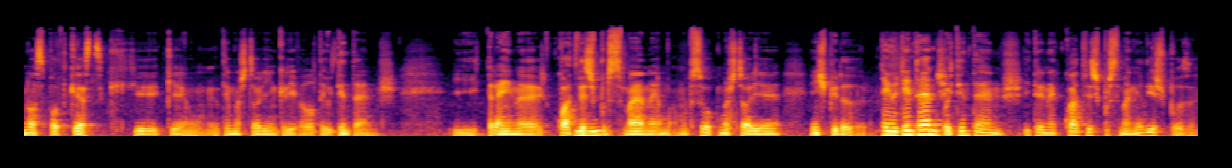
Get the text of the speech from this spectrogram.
nosso podcast, que, que é um, tem uma história incrível. Ele tem 80 anos e treina quatro vezes uhum. por semana. É uma pessoa com uma história inspiradora. Tem 80 anos. 80 anos e treina quatro vezes por semana, ele e a esposa.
